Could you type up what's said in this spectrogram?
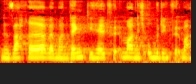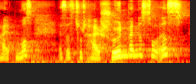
eine Sache, wenn man denkt, die hält für immer, nicht unbedingt für immer halten muss. Es ist total schön, wenn es so ist.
